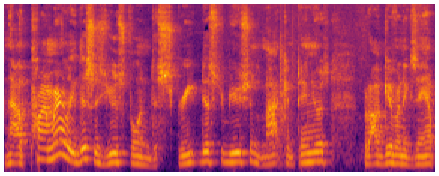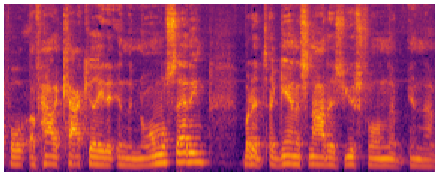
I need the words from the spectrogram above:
now, primarily, this is useful in discrete distributions, not continuous, but I'll give an example of how to calculate it in the normal setting but it's again it's not as useful in the in the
